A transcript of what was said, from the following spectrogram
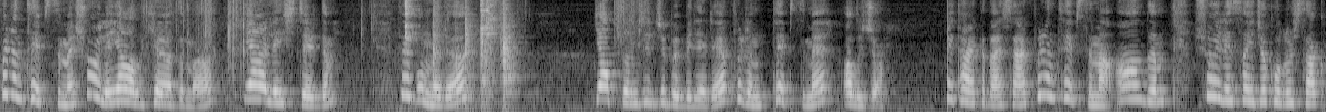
fırın tepsime şöyle yağlı kağıdımı yerleştirdim. Ve bunları yaptığım civciv bebeleri fırın tepsime alacağım. Evet arkadaşlar fırın tepsime aldım. Şöyle sayacak olursak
